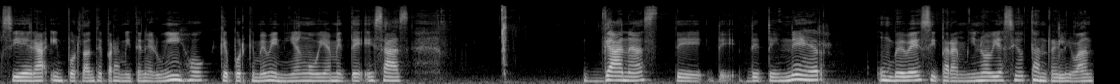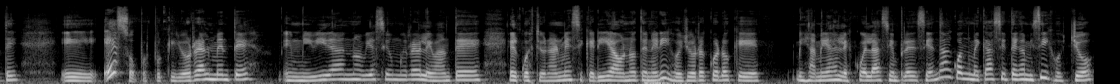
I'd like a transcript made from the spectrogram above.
si era importante para mí tener un hijo, que porque me venían obviamente esas ganas de, de, tener un bebé si para mí no había sido tan relevante eh, eso, pues porque yo realmente en mi vida no había sido muy relevante el cuestionarme si quería o no tener hijos. Yo recuerdo que mis amigas en la escuela siempre decían, ah, cuando me case y tenga mis hijos, yo,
